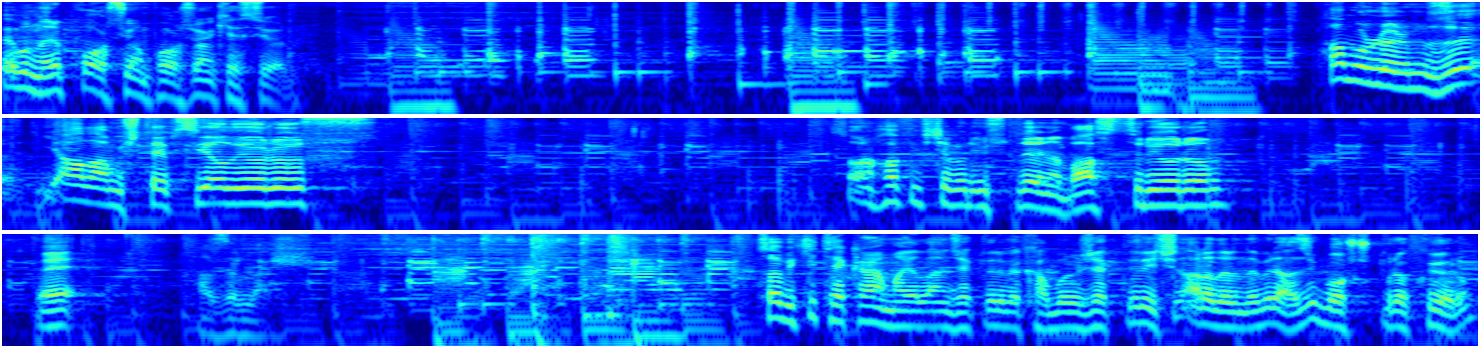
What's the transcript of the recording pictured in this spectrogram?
Ve bunları porsiyon porsiyon kesiyorum. Hamurlarımızı yağlanmış tepsiye alıyoruz. Sonra hafifçe böyle üstlerine bastırıyorum. Ve hazırlar. Tabii ki tekrar mayalanacakları ve kabaracakları için aralarında birazcık boşluk bırakıyorum.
